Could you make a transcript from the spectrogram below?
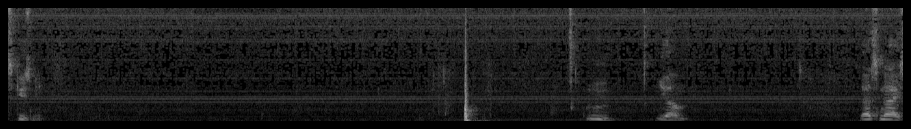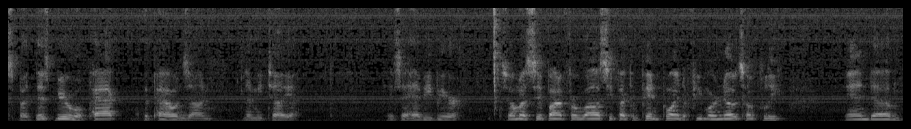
Excuse me. Mmm. Yum. That's nice, but this beer will pack the pounds on let me tell you. It's a heavy beer. So I'm going to sip on it for a while, see if I can pinpoint a few more notes, hopefully. And um,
